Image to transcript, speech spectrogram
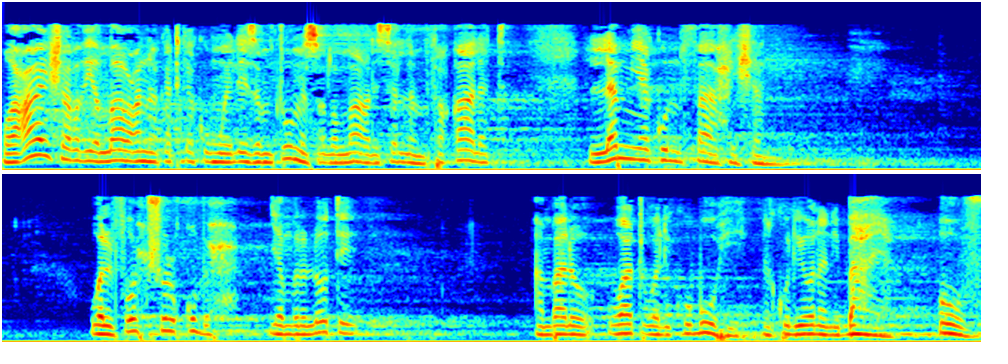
wa Aisha radhiyallahu anha katika kumweleza mtume sallallahu alayhi wasallam faqalat lam yakun fahishan والفحش القبح jambo lolote ambalo watu walikubuhi na kuliona ni baya ovu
